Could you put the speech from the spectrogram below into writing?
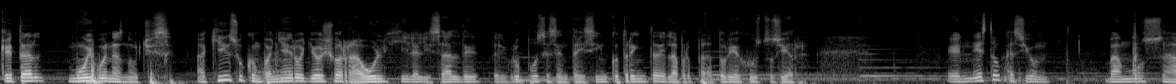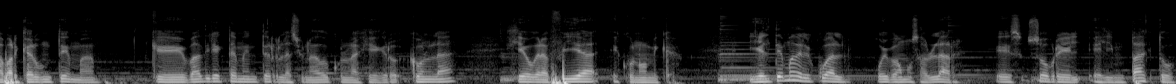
¿Qué tal? Muy buenas noches. Aquí su compañero Joshua Raúl Gil Elizalde del grupo 6530 de la Preparatoria Justo Sierra. En esta ocasión vamos a abarcar un tema que va directamente relacionado con la, con la geografía económica. Y el tema del cual hoy vamos a hablar es sobre el, el impacto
